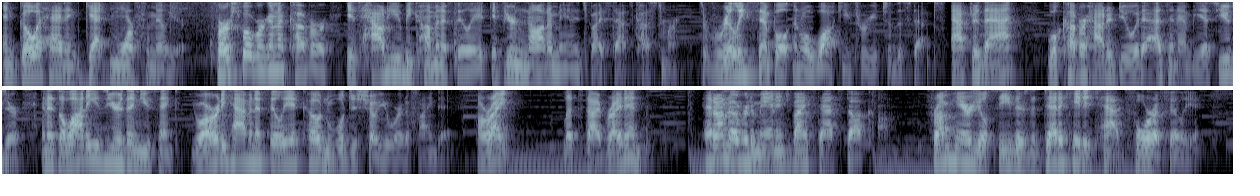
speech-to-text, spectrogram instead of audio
and go ahead and get more familiar. First, what we're gonna cover is how do you become an affiliate if you're not a Managed by Stats customer. It's really simple and we'll walk you through each of the steps. After that, we'll cover how to do it as an MBS user. And it's a lot easier than you think. You already have an affiliate code and we'll just show you where to find it. All right, let's dive right in. Head on over to managebystats.com. From here, you'll see there's a dedicated tab for affiliates.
